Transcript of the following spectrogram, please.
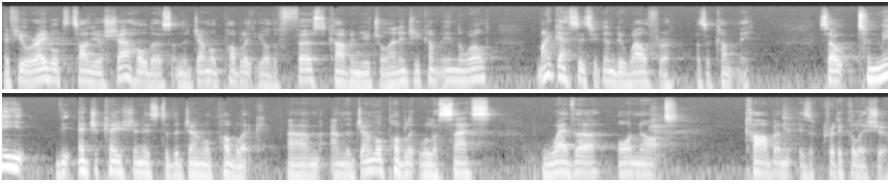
If you were able to tell your shareholders and the general public you're the first carbon neutral energy company in the world, my guess is you're going to do well for a, as a company. So to me, the education is to the general public, um, and the general public will assess whether or not carbon is a critical issue.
